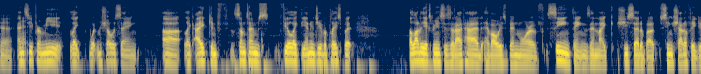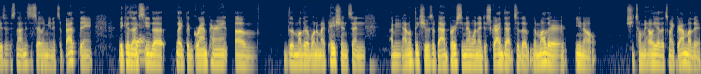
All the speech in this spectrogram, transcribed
Yeah, and see for me, like what Michelle was saying, uh, like I can f- sometimes feel like the energy of a place, but a lot of the experiences that I've had have always been more of seeing things, and like she said about seeing shadow figures, it's not necessarily mean it's a bad thing, because I've Yeah. seen the like the grandparent of the mother of one of my patients, and I mean I don't think she was a bad person, and when I described that to the the mother, you know, she told me, "Oh yeah, that's my grandmother,"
